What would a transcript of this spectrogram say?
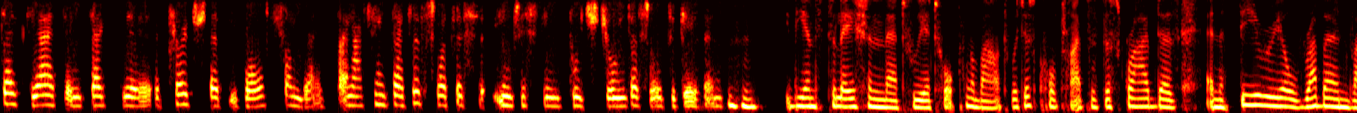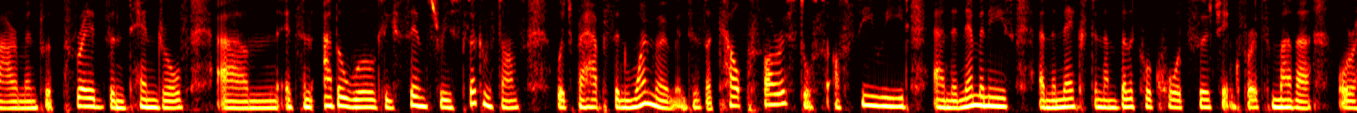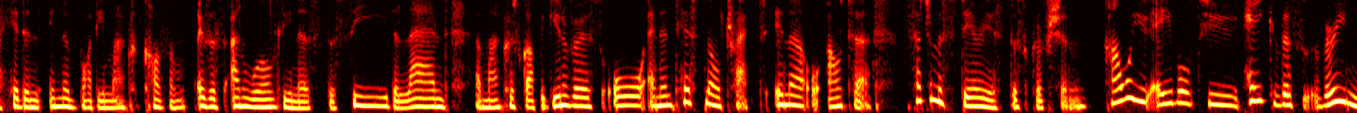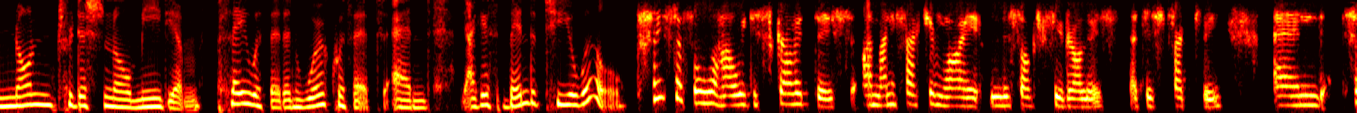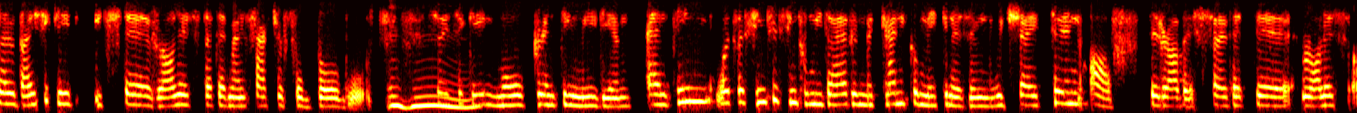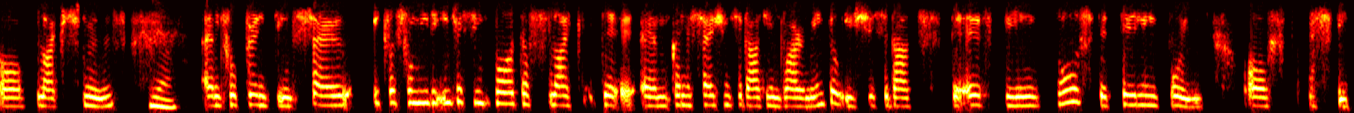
Take that and take the approach that evolved from that. And I think that is what is interesting, which joined us all together. Mm-hmm the installation that we are talking about, which is called Tribes, is described as an ethereal rubber environment with threads and tendrils. Um, it's an otherworldly sensory circumstance, which perhaps in one moment is a kelp forest or of seaweed and anemones, and the next an umbilical cord searching for its mother or a hidden inner body microcosm. Is this unworldliness the sea, the land, a microscopic universe, or an intestinal tract, inner or outer? Such a mysterious description. How were you able to take this very non-traditional medium, play with it and work with it and I guess bend it to your will? First of all, how we discovered this, I manufacture my lithography rollers at this factory. And so basically, it's the rollers that they manufacture for billboards. Mm-hmm. So it's again more printing medium. And then what was interesting for me, they have a mechanical mechanism which they turn off the rubbers so that the rollers are like smooth. Yeah. And for printing. So it was for me the interesting part of like the um, conversations about environmental issues, about the earth being both the turning point of plastic.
